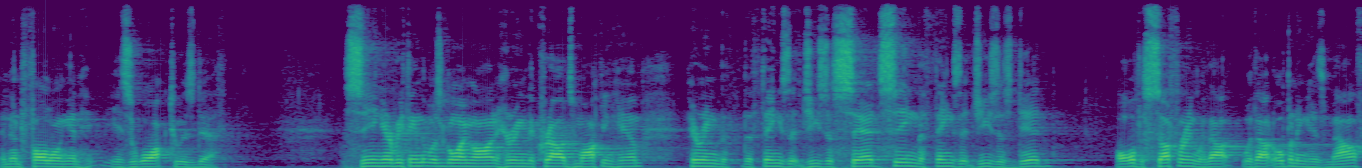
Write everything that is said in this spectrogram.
and then following in his walk to his death. Seeing everything that was going on, hearing the crowds mocking him, hearing the, the things that Jesus said, seeing the things that Jesus did, all the suffering without, without opening his mouth.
